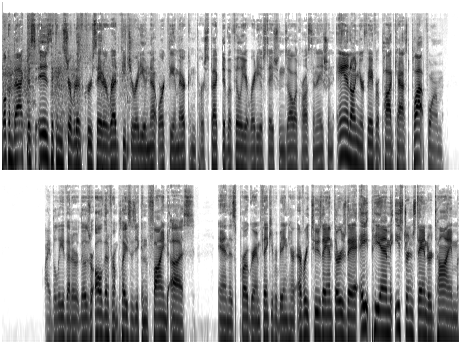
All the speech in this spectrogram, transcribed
Welcome back. This is the Conservative Crusader Red Future Radio Network, the American Perspective affiliate radio stations all across the nation and on your favorite podcast platform. I believe that are, those are all the different places you can find us and this program. Thank you for being here every Tuesday and Thursday at 8 p.m. Eastern Standard Time,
